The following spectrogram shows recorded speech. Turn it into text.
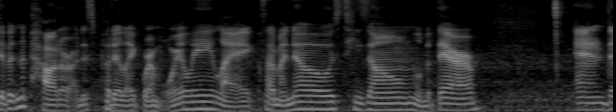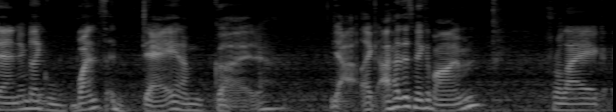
dip it in the powder. I just put it like where I'm oily, like side of my nose, T-zone, a little bit there. And then maybe like once a day and I'm good. Yeah, like I've had this makeup on for like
